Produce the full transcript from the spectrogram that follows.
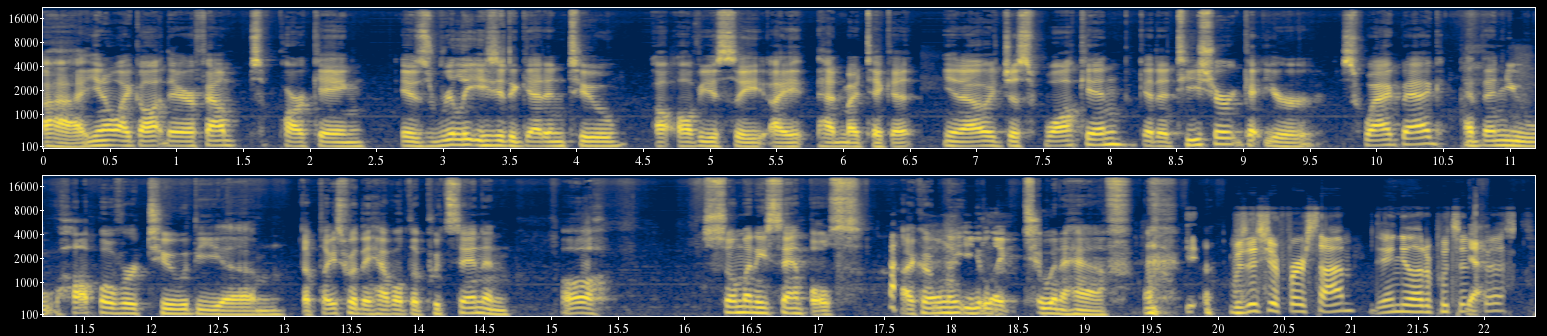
uh, you know, I got there, found some parking. Is really easy to get into. Uh, obviously, I had my ticket. You know, just walk in, get a T-shirt, get your swag bag, and then you hop over to the um, the place where they have all the poutine, and oh, so many samples. I could only eat like two and a half. Was this your first time, Daniel, at a Poutine Yeah. Fest?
